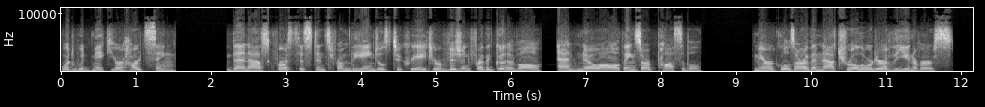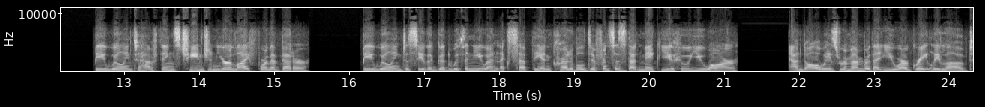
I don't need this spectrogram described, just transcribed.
What would make your heart sing? Then ask for assistance from the angels to create your vision for the good of all, and know all things are possible. Miracles are the natural order of the universe. Be willing to have things change in your life for the better. Be willing to see the good within you and accept the incredible differences that make you who you are. And always remember that you are greatly loved.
